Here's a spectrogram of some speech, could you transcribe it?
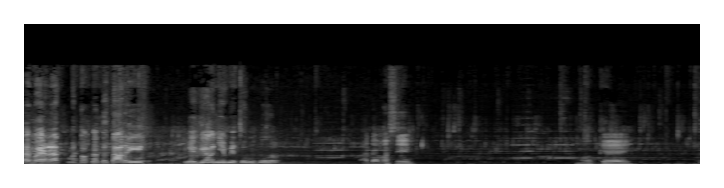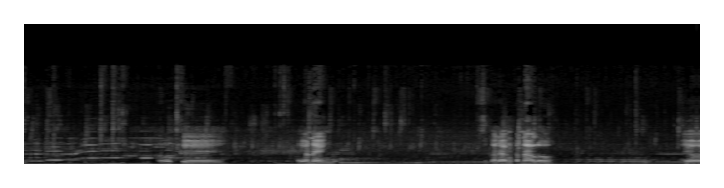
Nah, mainat metotna teu tarik. Ngegel nyibit tungkul. Ada masih. Oke. Oke. Ayo, Neng. Sekarang kena lo. Ayo.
